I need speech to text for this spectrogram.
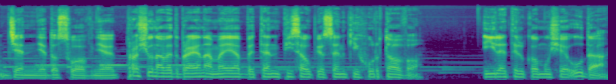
dziennie dosłownie. Prosił nawet Briana Maya, by ten pisał piosenki hurtowo ile tylko mu się uda,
